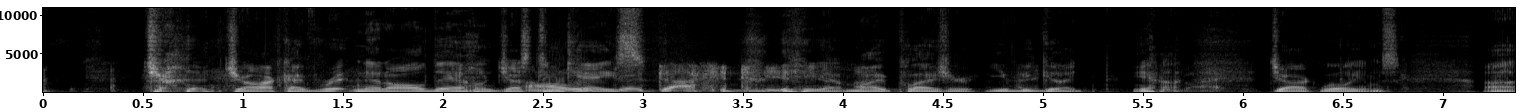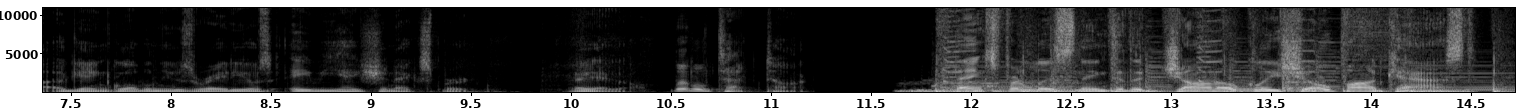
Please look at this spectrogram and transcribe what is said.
Jock, I've written it all down just in Always case. Good talking to you. yeah, my pleasure. You be good. Yeah. Goodbye. Jock Williams. Uh, again, Global News Radio's aviation expert. There you go. Little tech talk. Thanks for listening to the John Oakley Show podcast.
